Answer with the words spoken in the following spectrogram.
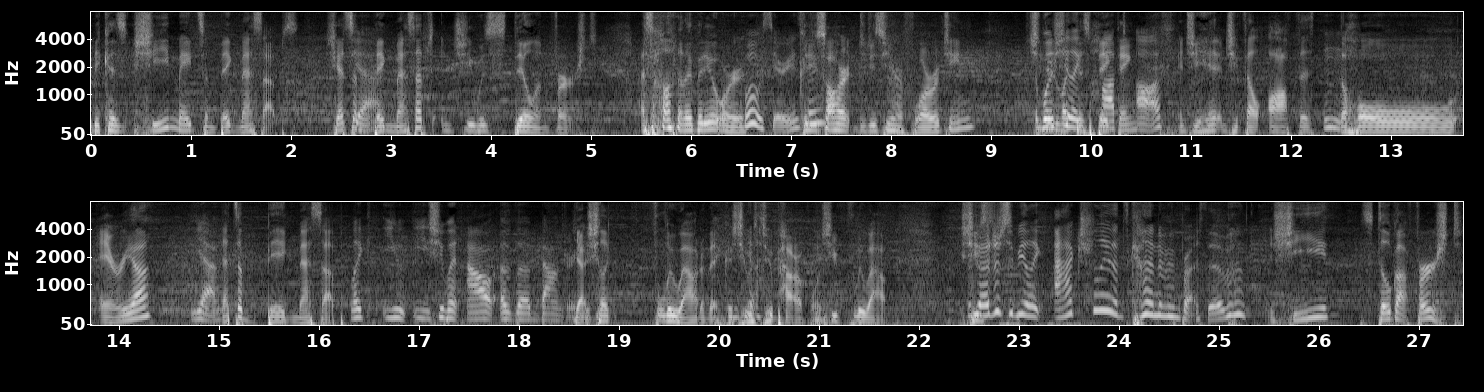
because she made some big mess ups. She had some Yeah. big mess ups and she was still in first. I saw another video where whoa, seriously? because you saw her. Did you see her floor routine? She Where did she like like this big thing, off. and she hit and she fell off the Mm. the whole area. Yeah. That's a big mess up. like you, you, she went out of the boundary. Yeah, she like flew out of it because she was too powerful. She flew out. The She's judges should be like, actually, that's kind of impressive. she still got first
